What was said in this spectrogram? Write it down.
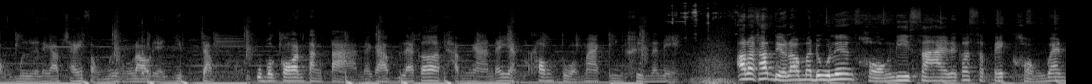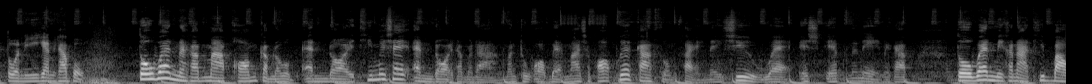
2 มือนะครับใช้ 2 มือของเราเนี่ยหยิบจับอุปกรณ์ต่างๆนะครับและก็ทำงานได้อย่างคล่องตัวมากยิ่งขึ้นนั่นเองเอาละครับเดี๋ยวเรามาดูเรื่องของดีไซน์และก็สเปคของแว่นตัวนี้กันครับผมตัวแว่นนะครับมาพร้อมกับระบบ Android ที่ไม่ใช่ Android ธรรมดา มันถูกออกแบบมาเฉพาะเพื่อการสวมใส่ในชื่อ Wear HF นั่นเองนะครับตัวแว่นมีขนาดที่เบา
